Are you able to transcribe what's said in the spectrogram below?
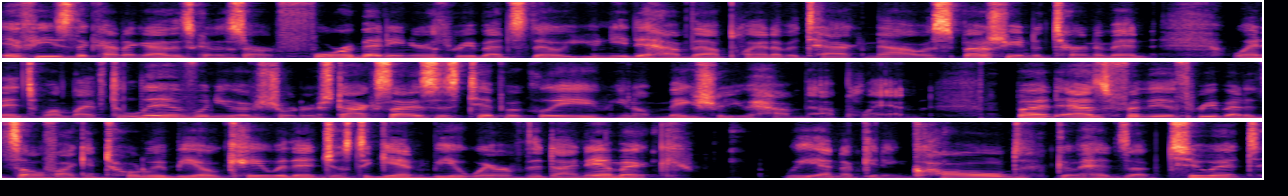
If he's the kind of guy that's going to start four betting your three bets, though, you need to have that plan of attack now, especially in a tournament when it's one life to live, when you have shorter stack sizes typically you know, make sure you have that plan. But as for the three bet itself, I can totally be okay with it. Just again, be aware of the dynamic. We end up getting called, go heads up to it,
